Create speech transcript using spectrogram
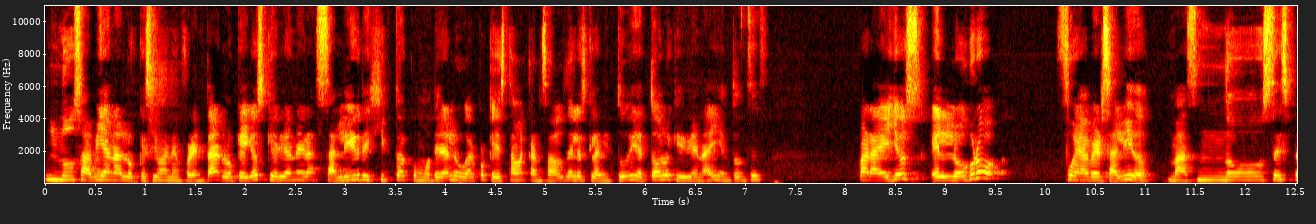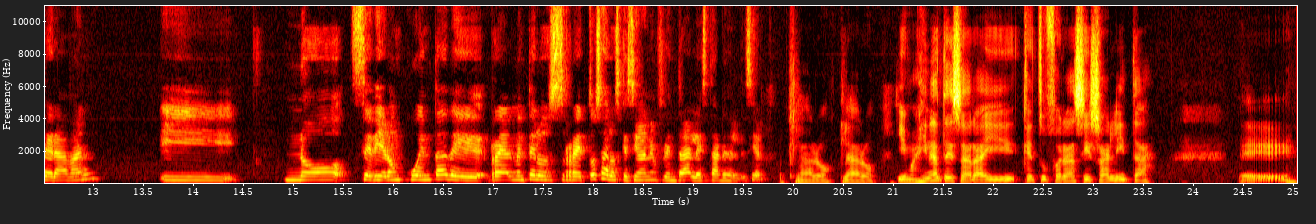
no sabían a lo que se iban a enfrentar. Lo que ellos querían era salir de Egipto, acomodar el lugar porque ellos estaban cansados de la esclavitud y de todo lo que vivían ahí. Entonces, para ellos el logro fue haber salido, más no se esperaban y no se dieron cuenta de realmente los retos a los que se iban a enfrentar al estar en el desierto. Claro, claro. Imagínate, Sara, y que tú fueras israelita eh,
